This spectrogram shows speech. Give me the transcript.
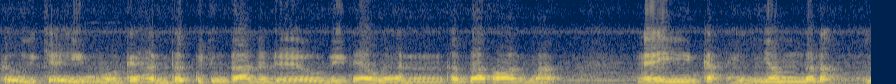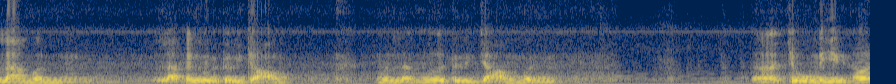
cử chỉ mọi cái hình thức của chúng ta nó đều đi theo cái hình thức đó thôi. Mà ngay cái nhân đó đó là mình là cái người tự chọn. Mình là người tự chọn mình à, chuộng cái gì thôi.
